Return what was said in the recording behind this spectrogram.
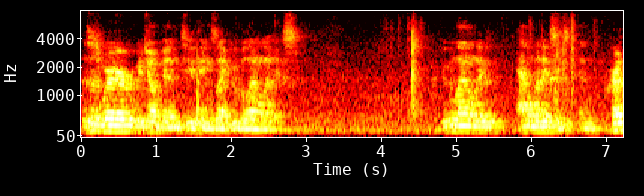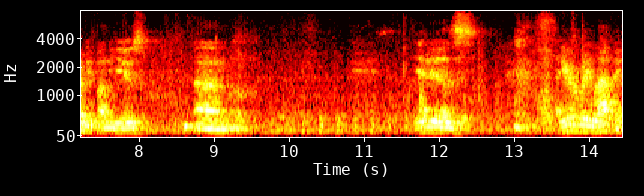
This is where we jump into things like Google Analytics. Google Analytics, is incredibly fun to use. Um, it is, I hear everybody laughing.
